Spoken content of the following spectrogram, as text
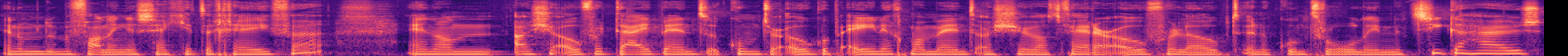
en om de bevalling een setje te geven. En dan als je over tijd bent, komt er ook op enig moment, als je wat verder overloopt, een controle in het ziekenhuis.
